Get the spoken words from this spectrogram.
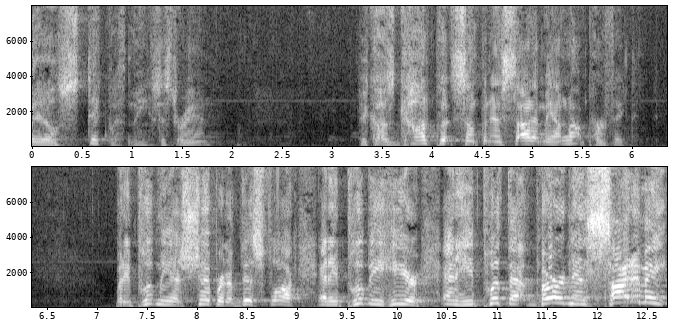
but it'll stick with me, Sister Ann. Because God put something inside of me. I'm not perfect. But he put me as shepherd of this flock, and he put me here, and he put that burden inside of me.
